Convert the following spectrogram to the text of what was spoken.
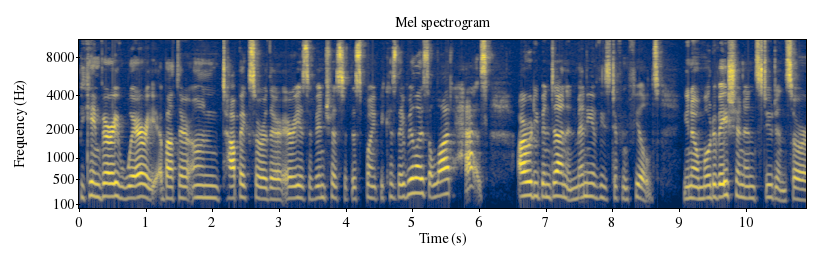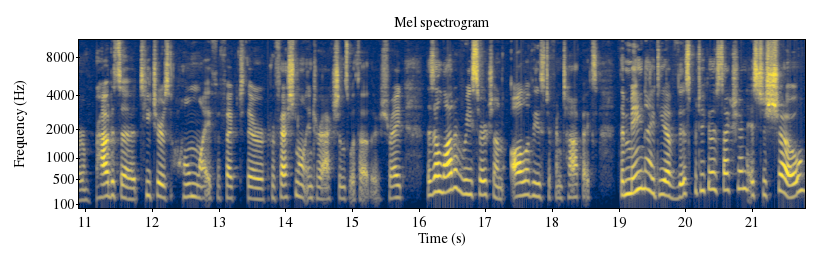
became very wary about their own topics or their areas of interest at this point because they realize a lot has already been done in many of these different fields you know, motivation in students or how does a teacher's home life affect their professional interactions with others, right? There's a lot of research on all of these different topics. The main idea of this particular section is to show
